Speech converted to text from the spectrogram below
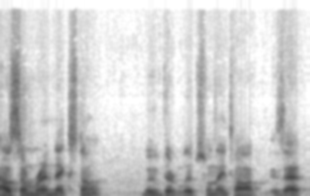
how some rednecks don't move their lips when they talk? Is that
